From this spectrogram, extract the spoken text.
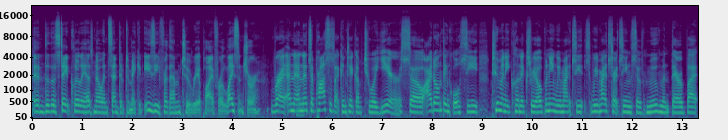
And the state clearly has no incentive to make it easy for them to reapply for a licensure. Right, and and it's a process that can take up to a year. So I don't think we'll see too many clinics reopening. We might see we might start seeing some movement there, but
